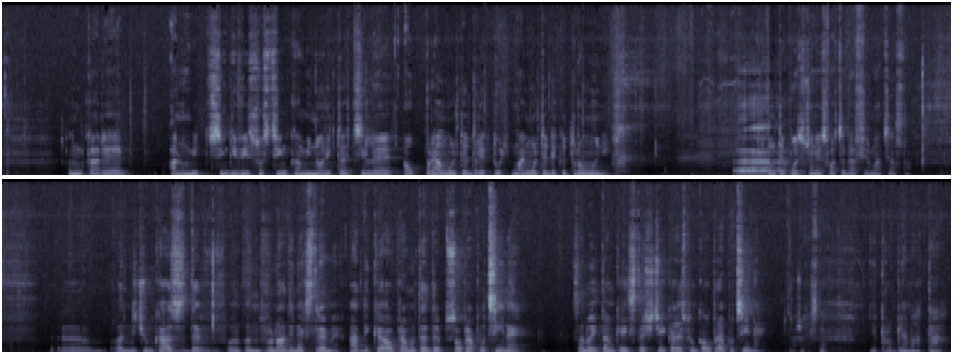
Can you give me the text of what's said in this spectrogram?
în care anumiți indivizi susțin că minoritățile au prea multe drepturi, mai multe decât românii. Uh, Cum te poziționezi față de afirmația asta? Uh, în niciun caz de, în, în vreuna din extreme. Adică au prea multe drepturi sau prea puține. Să nu uităm că există și cei care spun că au prea puține. Așa este. E problema ta.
